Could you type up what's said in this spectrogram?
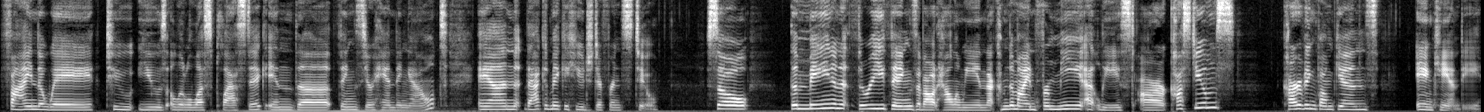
find a way to use a little less plastic in the things you're handing out. And that could make a huge difference too. So, the main three things about Halloween that come to mind, for me at least, are costumes, carving pumpkins, and candy.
